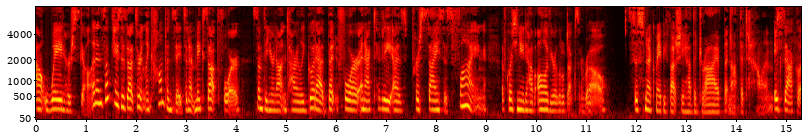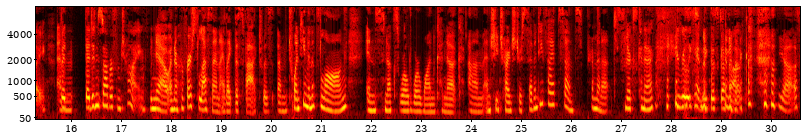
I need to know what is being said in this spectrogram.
outweighed her skill. And in some cases that certainly compensates and it makes up for something you're not entirely good at. But for an activity as precise as flying, of course you need to have all of your little ducks in a row. So Snook maybe thought she had the drive, but not the talent. Exactly. And that didn't stop her from trying. No, and her first lesson, I like this fact, was um, 20 minutes long in Snook's World War One Canuck, um, and she charged her 75 cents per minute. Snook's Canuck. You really can't make this stuff up. yeah.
